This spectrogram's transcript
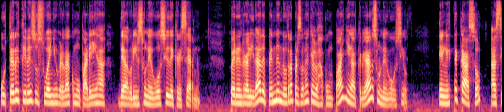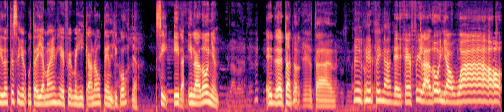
ustedes tienen sus sueños, ¿verdad? Como pareja de abrir su negocio y de crecerlo. Pero en realidad dependen de otra persona que los acompañe a crear su negocio. En este caso, ha sido este señor que ustedes llaman el jefe mexicano auténtico. doña. Sí, y la, y la doña. Eh, está- Está en la cocina. el jefe y la doña, wow.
